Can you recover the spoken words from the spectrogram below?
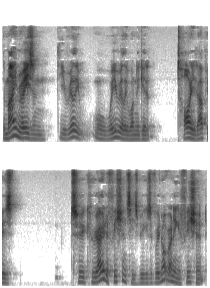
The main reason you really, well, we really want to get it tidied up is to create efficiencies because if we're not running efficient,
